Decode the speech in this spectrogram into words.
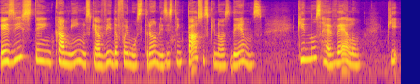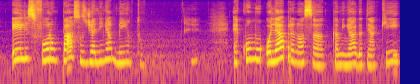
Existem caminhos que a vida foi mostrando, existem passos que nós demos que nos revelam que eles foram passos de alinhamento. É como olhar para a nossa caminhada até aqui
